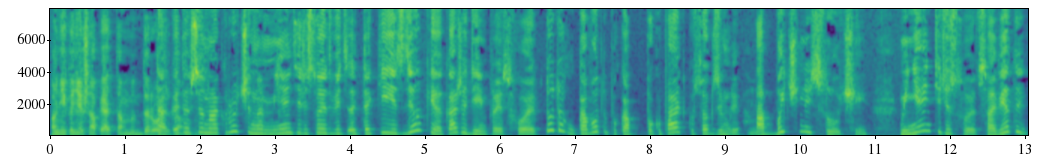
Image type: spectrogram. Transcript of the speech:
они, конечно, опять там дороже. Так, там, это все накручено. Меня интересует, ведь э, такие сделки каждый день происходят. Кто-то у кого-то покупает кусок земли. Mm. Обычный случай. Меня интересуют советы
